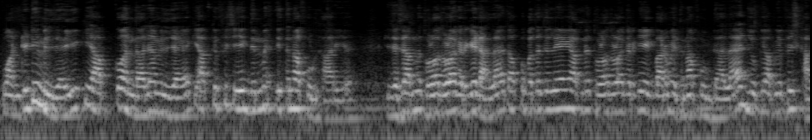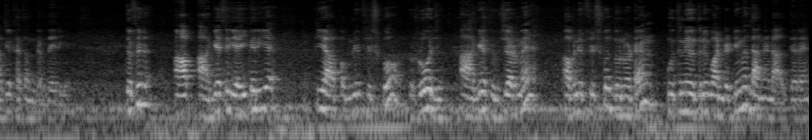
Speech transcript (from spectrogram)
क्वांटिटी मिल जाएगी कि आपको अंदाज़ा मिल जाएगा कि आपकी फ़िश एक दिन में इतना फ़ूड खा रही है। कि जैसे आपने थोड़ा थोड़ा करके डाला है तो आपको पता चल जाएगा आपने थोड़ा थोड़ा करके एक बार में इतना फ़ूड डाला है जो कि आपकी फ़िश खा के खत्म कर दे रही है। तो फिर आप आगे से यही करिए कि आप अपनी फ़िश को रोज आगे फ्यूचर में अपनी फ़िश को दोनों टाइम उतनी उतनी क्वांटिटी में दाने डालते रहे।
